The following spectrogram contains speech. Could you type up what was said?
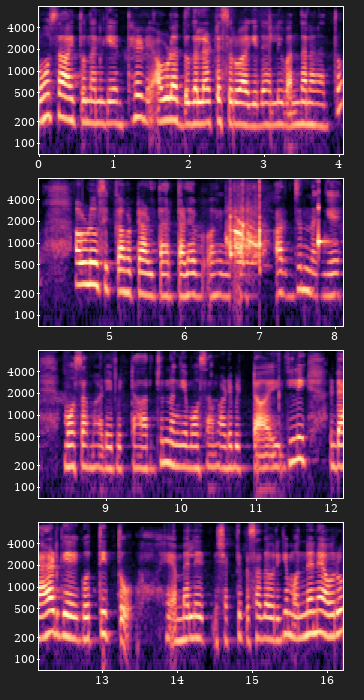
ಮೋಸ ಆಯಿತು ನನಗೆ ಅಂತ ಹೇಳಿ ಅವಳದ್ದು ಗಲಾಟೆ ಶುರುವಾಗಿದೆ ಅಲ್ಲಿ ವಂದನನದ್ದು ಅವಳು ಸಿಕ್ಕಾಪಟ್ಟೆ ಅಳ್ತಾ ಇರ್ತಾಳೆ. ಅರ್ಜುನ್ ನನಗೆ ಮೋಸ ಮಾಡಿಬಿಟ್ಟ, ಅರ್ಜುನ್ ನನಗೆ ಮೋಸ ಮಾಡಿಬಿಟ್ಟ. ಇಲ್ಲಿ ಡ್ಯಾಡ್ಗೆ ಗೊತ್ತಿತ್ತು. M L A Shakti Prasad ಅವರಿಗೆ ಮೊನ್ನೆನೇ ಅವರು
